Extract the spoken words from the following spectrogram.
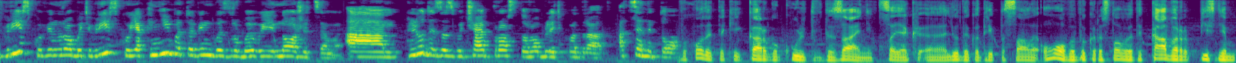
врізку, він робить врізку, як нібито він би зробив її ножицями. А люди зазвичай просто роблять квадрат. А це не то. Виходить такий карго-культ в дизайні. Це як е, люди, котрі писали: О, ви використовуєте кавер пісні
